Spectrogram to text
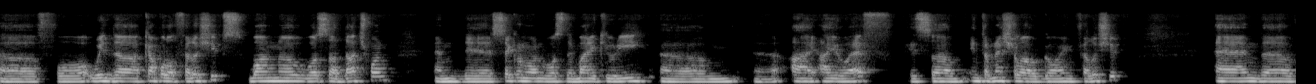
uh, for with a couple of fellowships. One uh, was a Dutch one, and the second one was the Marie Curie um, uh, IOF. It's an international outgoing fellowship. And uh,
